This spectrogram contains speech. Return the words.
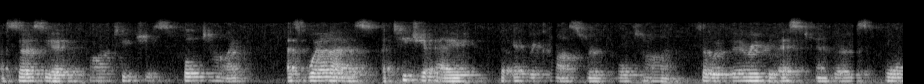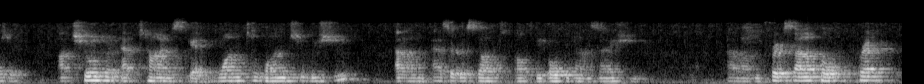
associated, five teachers full-time, as well as a teacher aide for every classroom full-time. So we're very blessed and very supported. Our children at times get one-to-one -one tuition um, as a result of the organisation. Um, for example, Prep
